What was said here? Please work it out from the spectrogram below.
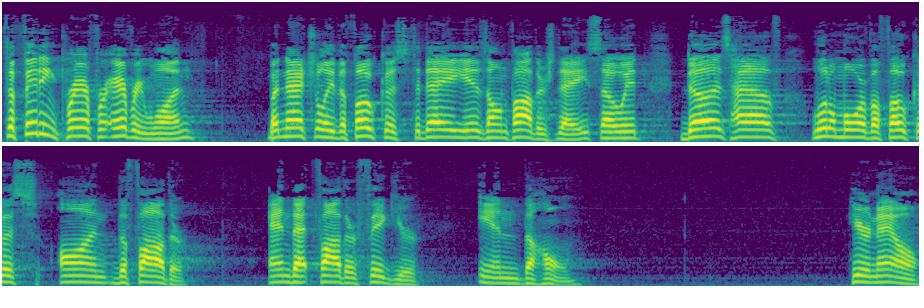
It's a fitting prayer for everyone, but naturally, the focus today is on Father's Day, so it does have a little more of a focus on the father and that father figure in the home. Hear now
